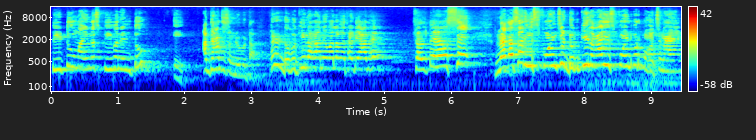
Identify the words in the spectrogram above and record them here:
P two minus P one into A अब ध्यान से समझो बेटा। फिर डुबकी लगाने वाला मेथड याद है? चलते हैं उससे। मैं कहा, सर, इस पॉइंट से डुबकी लगाई, इस पॉइंट पर पहुँचना है।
